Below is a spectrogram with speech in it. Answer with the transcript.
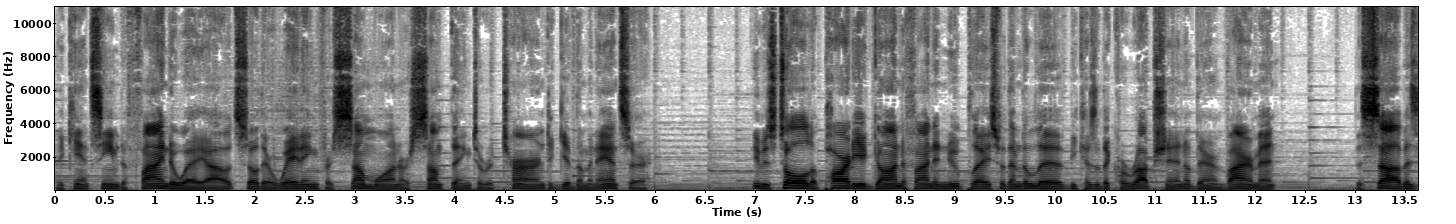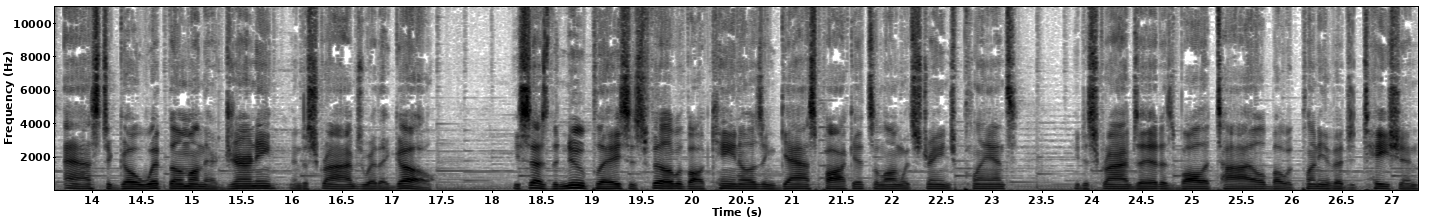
They can't seem to find a way out, so they're waiting for someone or something to return to give them an answer. He was told a party had gone to find a new place for them to live because of the corruption of their environment. The sub is asked to go with them on their journey and describes where they go. He says the new place is filled with volcanoes and gas pockets, along with strange plants. He describes it as volatile but with plenty of vegetation,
